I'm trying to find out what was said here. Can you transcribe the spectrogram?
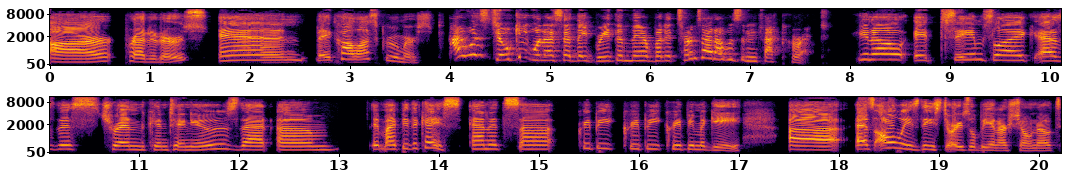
are predators and they call us groomers. I was joking when I said they breed them there, but it turns out I was in fact correct. You know, it seems like as this trend continues that um it might be the case and it's uh creepy creepy creepy McGee. Uh, as always, these stories will be in our show notes.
